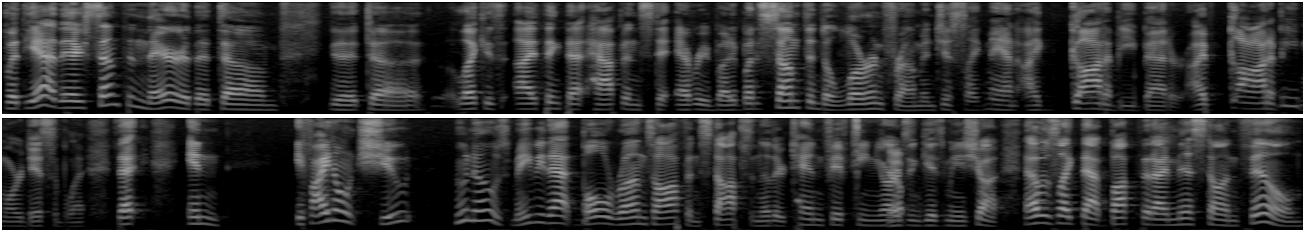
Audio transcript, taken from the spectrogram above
But yeah, there's something there that um, that uh, like is, I think that happens to everybody. But it's something to learn from and just like man, I gotta be better. I've gotta be more disciplined. That and if I don't shoot. Who knows? Maybe that bull runs off and stops another 10, 15 yards Yep. and gives me a shot. That was like that buck that I missed on film.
